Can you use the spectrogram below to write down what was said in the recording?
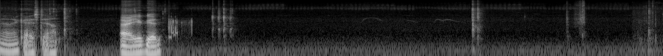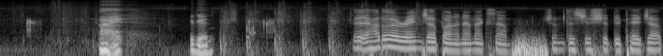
Yeah, that guy's down. All right, you're good. All right. You're good. Hey, how do I range up on an MXM? Shouldn't this just should be page up?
